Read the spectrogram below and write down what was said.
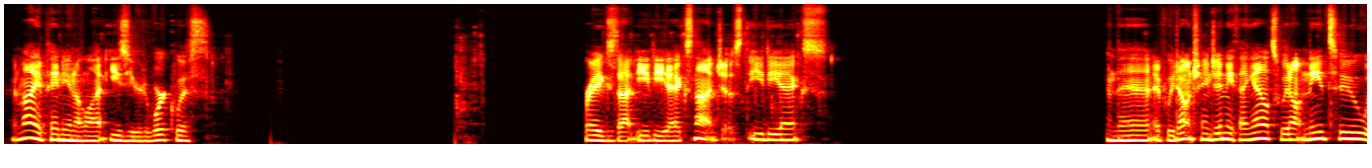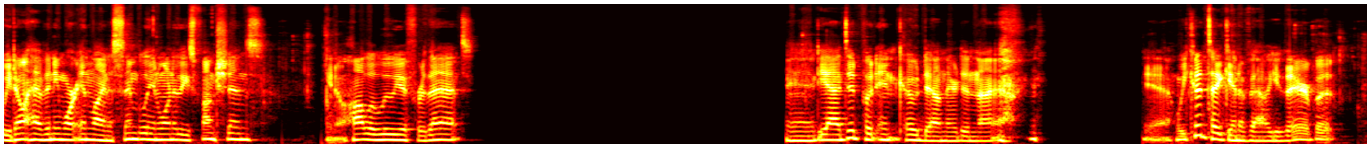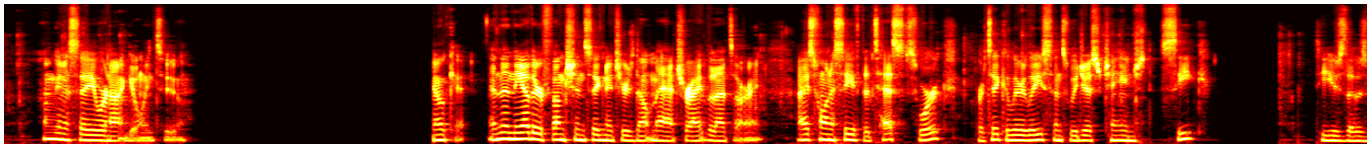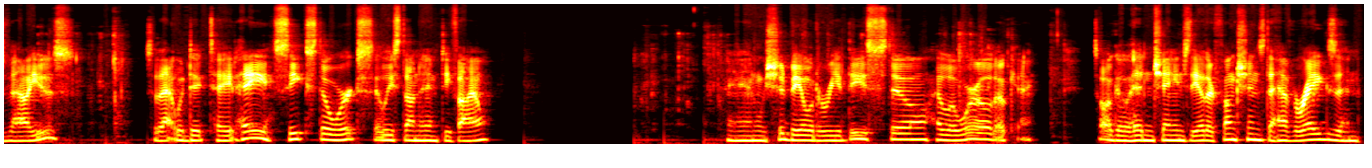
in my opinion, a lot easier to work with. regs.edx, not just edx. And then if we don't change anything else, we don't need to. We don't have any more inline assembly in one of these functions. You know, hallelujah for that. And yeah, I did put int code down there, didn't I? yeah, we could take in a value there, but I'm going to say we're not going to. Okay, and then the other function signatures don't match, right? But that's all right. I just want to see if the tests work, particularly since we just changed seek to use those values. So that would dictate, hey, seek still works, at least on an empty file. And we should be able to read these still. Hello world, okay. So I'll go ahead and change the other functions to have regs and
